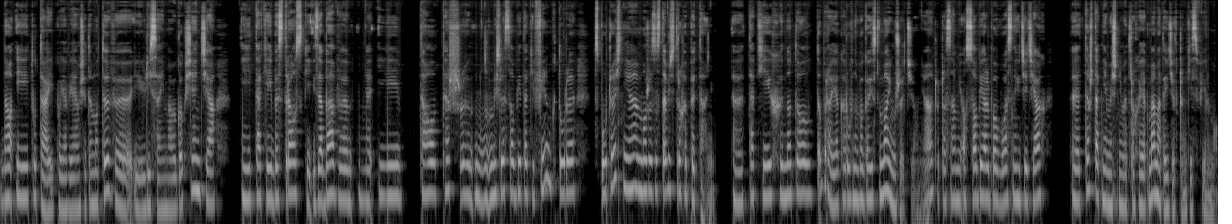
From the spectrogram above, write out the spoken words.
No i tutaj pojawiają się te motywy i Lisa i Małego Księcia, i takiej beztroski, i zabawy, i to też myślę sobie taki film, który współcześnie może zostawić trochę pytań. y, takich, no to dobra, jaka równowaga jest w moim życiu, nie? Czy czasami o sobie albo o własnych dzieciach y, też tak nie myślimy trochę jak mama tej dziewczynki z filmu.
